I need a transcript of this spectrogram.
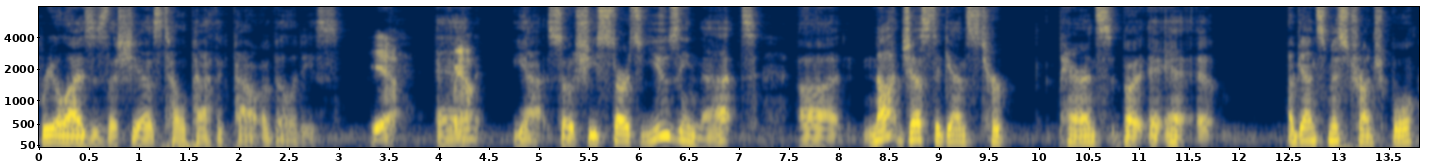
realizes that she has telepathic power abilities. Yeah. And yeah, so she starts using that, uh, not just against her parents, but uh, uh, against Miss Trunchbull,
